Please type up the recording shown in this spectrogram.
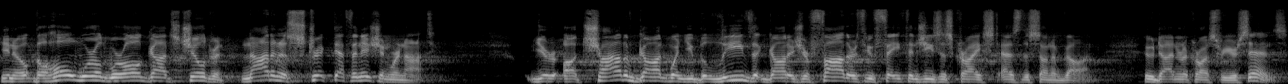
you know, the whole world, we're all God's children. Not in a strict definition, we're not. You're a child of God when you believe that God is your Father through faith in Jesus Christ as the Son of God, who died on a cross for your sins.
